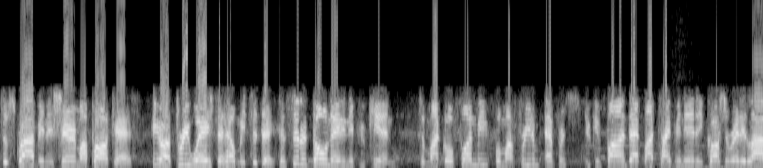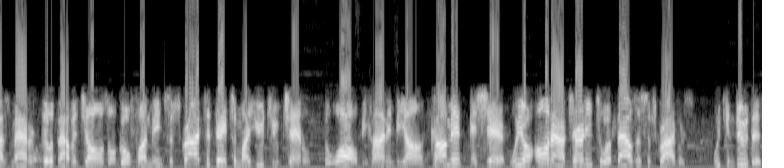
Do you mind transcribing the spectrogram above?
subscribing, and sharing my podcast. Here are three ways to help me today. Consider donating if you can to my GoFundMe for my freedom efforts. You can find that by typing in Incarcerated Lives Matter, Phillip Alvin Jones on GoFundMe. Subscribe today to my YouTube channel, The Wall Behind and Beyond. Comment and share. We are on our journey to a thousand subscribers. We can do this.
